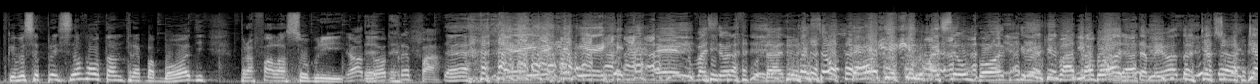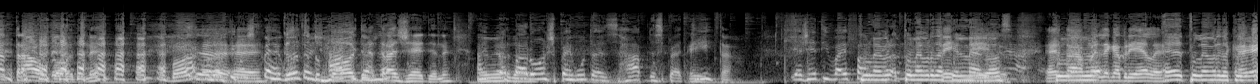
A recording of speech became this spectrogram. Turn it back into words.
porque você precisa voltar no Trepa Body para falar sobre. Eu adoro é, é, trepar. é, E aí, e aí, é, não vai ser uma dificuldade. Vai ser um bode. Não vai ser um bode que vai, Que vai E bode também, eu adoro. Que é super teatral o bode, né? Bode é, é perguntas canto do bode, rápidas, é né? tragédia, né? A gente É preparou umas perguntas rápidas pra ti Eita. E a gente vai Tu fazer. lembra, tu lembra daquele Vermelho. negócio? É tu da lembra, Gabriela, é? É, tu lembra daquele. É.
